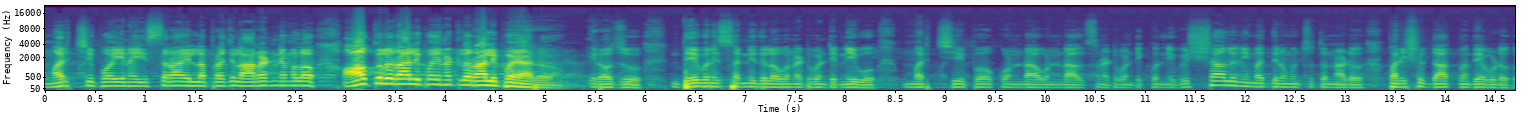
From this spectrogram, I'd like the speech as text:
మర్చిపోయిన ఇస్రాయిల్ల ప్రజలు అరణ్యంలో ఆకులు రాలిపోయినట్లు రాలిపోయారు. ఈరోజు దేవుని సన్నిధిలో ఉన్నటువంటి నీవు మర్చిపోకుండా ఉండాల్సినటువంటి కొన్ని విషయాలు నీ మధ్యన ఉంచుతున్నాడు. పరిశుద్ధాత్మ దేవుడు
